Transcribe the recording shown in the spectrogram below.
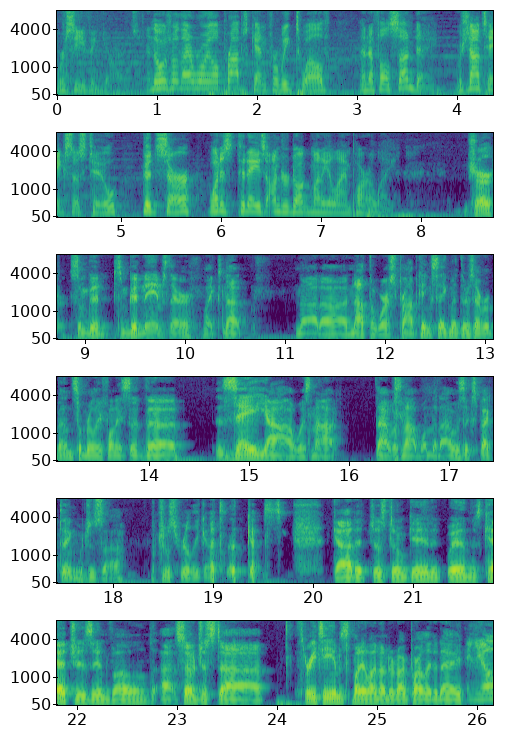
receiving yards. And those are thy royal props, Ken, for Week 12. NFL Sunday, which now takes us to, good sir, what is today's underdog money line parlay? Sure, some good some good names there. Like not not uh not the worst prop king segment there's ever been. Some really funny stuff. The Zaya was not that was not one that I was expecting, which is uh which was really good. Got it, just don't get it when there's catches involved. Uh, so just uh, three teams money line underdog parlay today. And you know,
